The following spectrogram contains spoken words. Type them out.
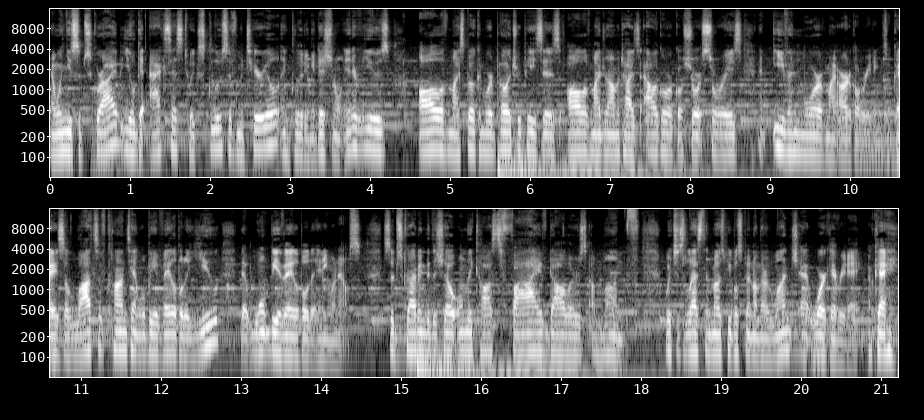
And when you subscribe, you'll get access to exclusive material, including additional interviews, all of my spoken word poetry pieces, all of my dramatized allegorical short stories, and even more of my article readings. Okay, so lots of content will be available to you that won't be available to anyone else. Subscribing to the show only costs $5 a month, which is less than most people spend on their lunch at work every day. Okay,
